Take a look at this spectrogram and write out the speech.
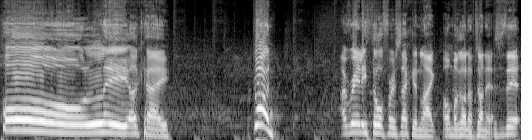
Holy. Okay. Go on. I really thought for a second, like, oh my God, I've done it. This is it.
